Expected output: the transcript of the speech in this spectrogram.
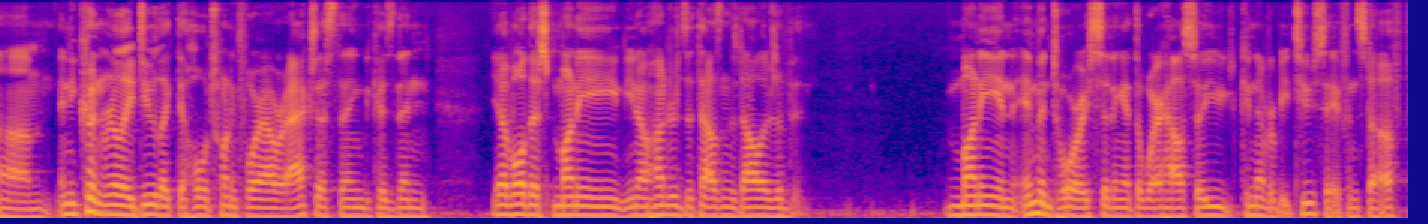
Um, and you couldn't really do like the whole 24 hour access thing because then you have all this money, you know, hundreds of thousands of dollars of money and inventory sitting at the warehouse, so you can never be too safe and stuff.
